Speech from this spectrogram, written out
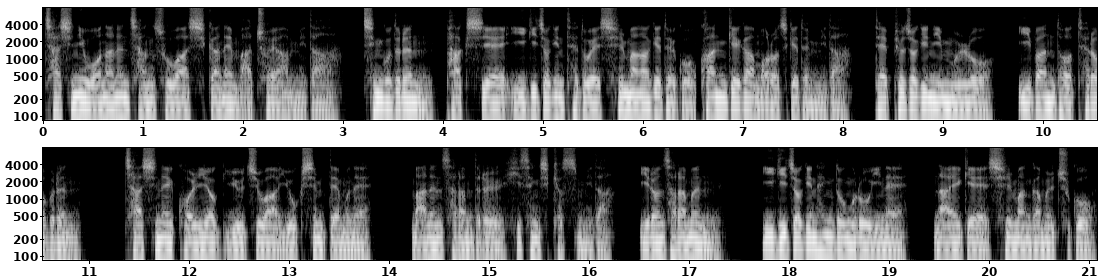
자신이 원하는 장소와 시간에 맞춰야 합니다. 친구들은 박 씨의 이기적인 태도에 실망하게 되고 관계가 멀어지게 됩니다. 대표적인 인물로 이반 더 테러블은 자신의 권력 유지와 욕심 때문에 많은 사람들을 희생시켰습니다. 이런 사람은 이기적인 행동으로 인해 나에게 실망감을 주고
